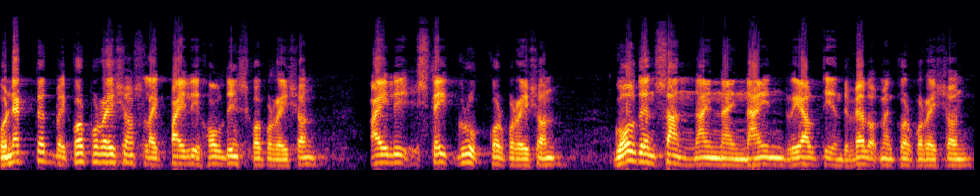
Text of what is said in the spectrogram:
connected by corporations like Piley Holdings Corporation, Piley State Group Corporation, Golden Sun 999 Realty and Development Corporation,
